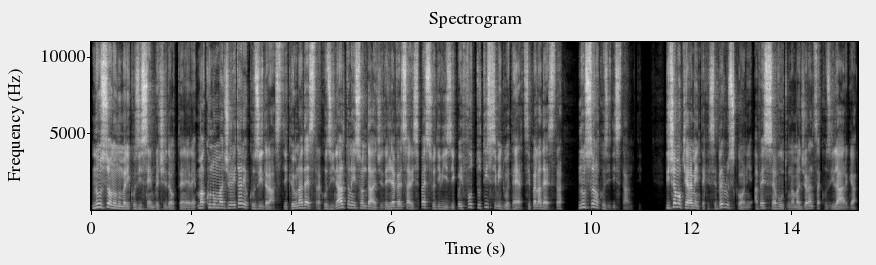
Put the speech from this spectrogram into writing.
Non sono numeri così semplici da ottenere, ma con un maggioritario così drastico e una destra così in alto nei sondaggi degli avversari spesso divisi, quei fottutissimi due terzi per la destra non sono così distanti. Diciamo chiaramente che se Berlusconi avesse avuto una maggioranza così larga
